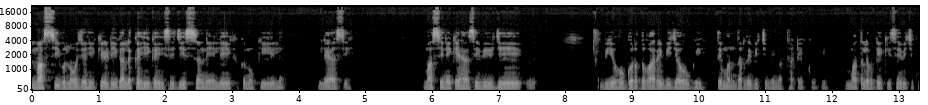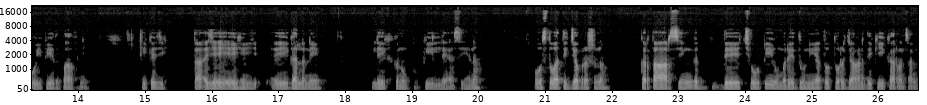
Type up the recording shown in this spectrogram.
ਮਾਸੀ ਵੱਲੋਂ ਅਜਿਹੀ ਕਿਹੜੀ ਗੱਲ ਕਹੀ ਗਈ ਸੀ ਜਿਸ ਨੇ ਲੇਖਕ ਨੂੰ ਕੀਲ ਲਿਆ ਸੀ? ਮਾਸੀ ਨੇ ਕਿਹਾ ਸੀ ਵੀ ਜੇ, ਵੀ ਉਹ ਗੁਰਦੁਆਰੇ ਵੀ ਜਾਊਗੀ ਤੇ ਮੰਦਿਰ ਦੇ ਵਿੱਚ ਵੀ ਮੱਥਾ ਟੇਕੂਗੀ। ਮਤਲਬ ਕਿ ਕਿਸੇ ਵਿੱਚ ਕੋਈ ਭੇਦਭਾਵ ਨਹੀਂ। ਠੀਕ ਹੈ ਜੀ? ਤਾਂ ਅਜੇ ਇਹ ਇਹ ਗੱਲ ਨੇ ਲੇਖਕ ਨੂੰ ਕੀਲ ਲਿਆ ਸੀ, ਹੈ ਨਾ? ਉਸ ਤੋਂ ਬਾਅਦ ਤੀਜਾ ਪ੍ਰਸ਼ਨ, ਕਰਤਾਰ ਸਿੰਘ ਦੇ ਛੋਟੀ ਉਮਰੇ ਦੁਨੀਆ ਤੋਂ ਤੁਰ ਜਾਣ ਦੇ ਕੀ ਕਾਰਨ ਸਨ?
